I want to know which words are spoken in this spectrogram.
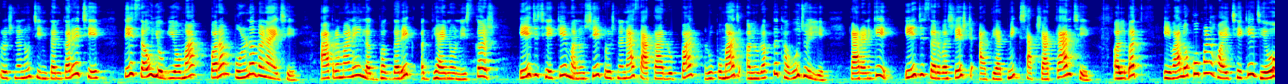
કૃષ્ણનું ચિંતન કરે છે, તે સૌ યોગીઓમાં પરમ પૂર્ણ ગણાય છે. આ પ્રમાણે લગભગ દરેક અધ્યાયનો નિષ્કર્ષ એ જ છે કે મનુષ્ય કૃષ્ણના સાકાર રૂપમાં રૂપમાં જ અનુરક્ત થવું જોઈએ, કારણ કે એ જ સર્વશ્રેષ્ઠ આધ્યાત્મિક સાક્ષાત્કાર છે. અલબત્ત, એવા લોકો પણ હોય છે કે જેઓ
